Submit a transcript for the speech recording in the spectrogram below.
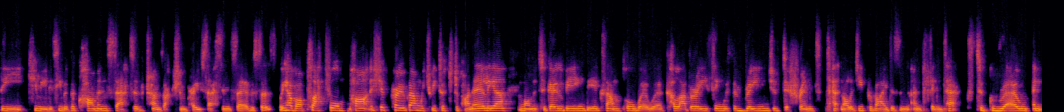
the community with a common set of transaction processing services. We have our platform partnership program, which we touched upon earlier, MonetaGo being the example where we're collaborating with a range of different technology providers and, and fintechs to grow an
